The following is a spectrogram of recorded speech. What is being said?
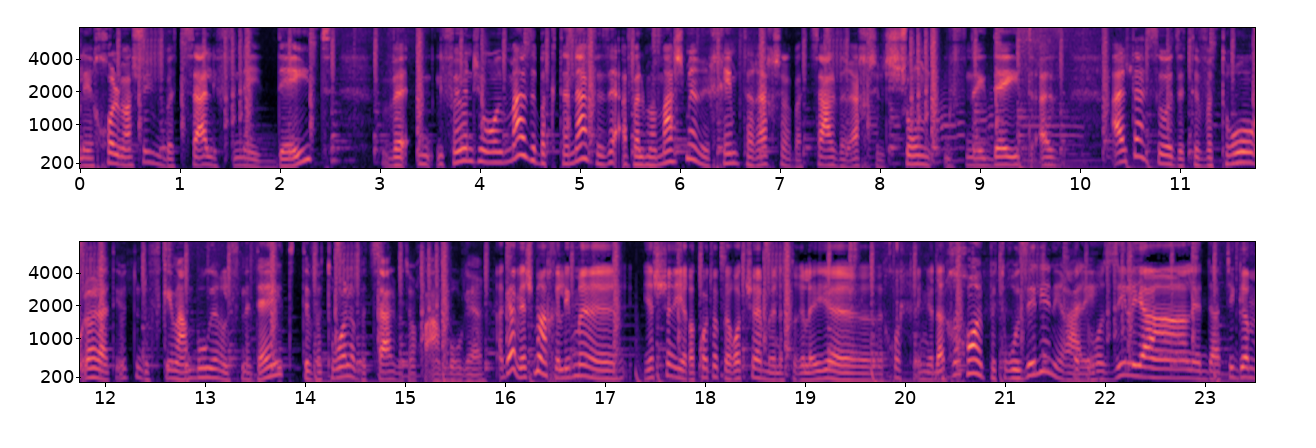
לאכול משהו עם בצל לפני דייט, ולפעמים אנשים אומרים, מה זה בקטנה וזה, אבל ממש מריחים את הריח של הבצל וריח של שום לפני דייט, אז אל תעשו את זה, תוותרו, לא יודעת, אם אתם דופקים המבורגר לפני דייט, תוותרו על הבצל בתוך ההמבורגר. אגב, יש מאכלים, אה, יש אה, ירקות ופירות שהם אה, נטרלי ריחות, אם ידעת? נכון, פטרוזיליה נראה לי. פטרוזיליה, לדעתי גם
